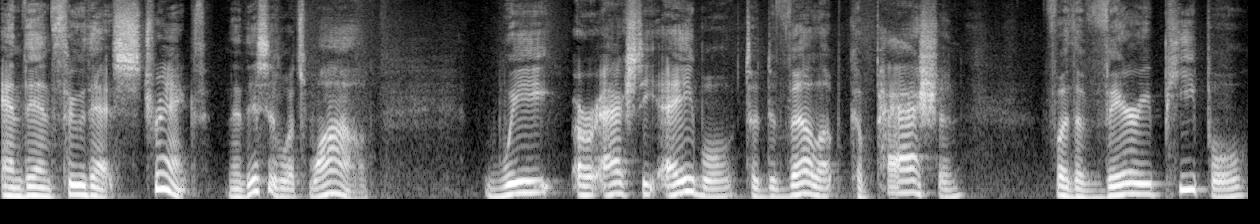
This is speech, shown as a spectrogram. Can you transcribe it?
And then through that strength, now this is what's wild, we are actually able to develop compassion for the very people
